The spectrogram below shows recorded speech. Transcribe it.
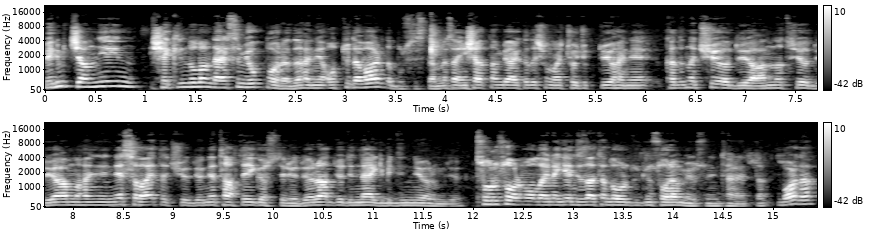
Benim hiç canlı yayın şeklinde olan dersim yok bu arada. Hani ODTÜ'de var da bu sistem. Mesela inşaattan bir arkadaşım var. Çocuk diyor hani kadın açıyor diyor, anlatıyor diyor ama hani ne slide açıyor diyor, ne tahtayı gösteriyor diyor. Radyo dinler gibi dinliyorum diyor. Soru sorma olayına gelince zaten doğru düzgün soramıyorsun internetten. Bu arada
